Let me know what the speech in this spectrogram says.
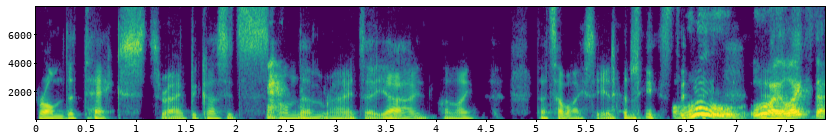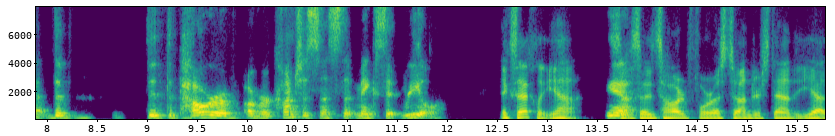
from the text right because it's on them right so yeah I, I like that's how i see it at least Oh, ooh, I like that. The the the power of, of our consciousness that makes it real. exactly yeah Yeah. So, so it's hard for us to understand. Yeah,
